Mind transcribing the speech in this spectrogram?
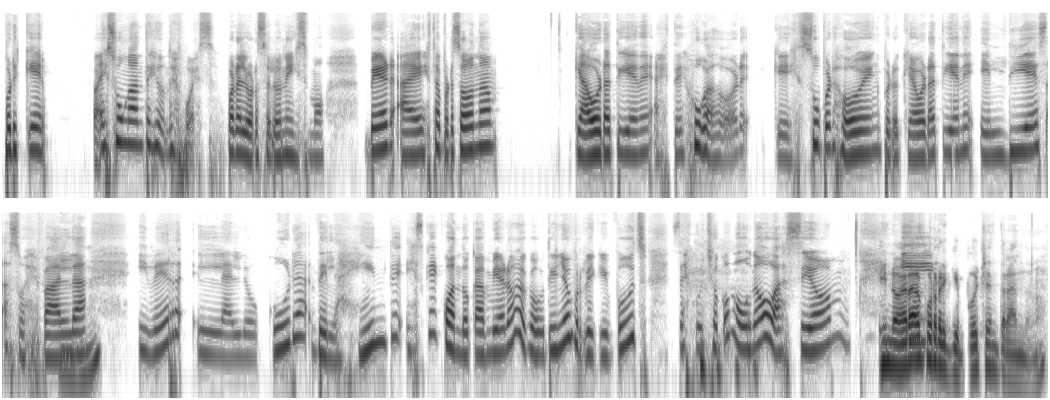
porque es un antes y un después para el barcelonismo. Ver a esta persona que ahora tiene, a este jugador que es súper joven, pero que ahora tiene el 10 a su espalda, y ver la locura de la gente. Es que cuando cambiaron a Coutinho por Ricky Puch, se escuchó como una ovación. Y no era por Ricky Puch entrando, ¿no?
